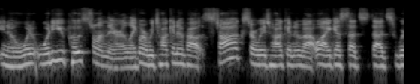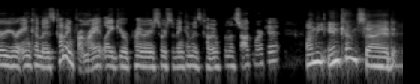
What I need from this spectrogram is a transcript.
you know what what do you post on there? Like are we talking about stocks? Are we talking about well i guess that's that's where your income is coming from right? Like your primary source of income is coming from the stock market? On the income side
